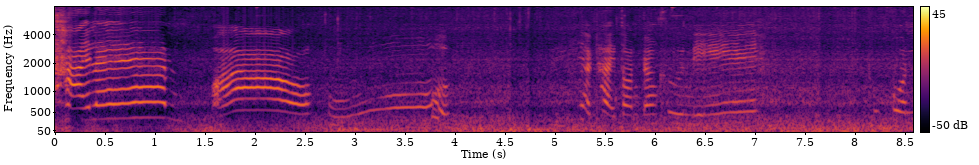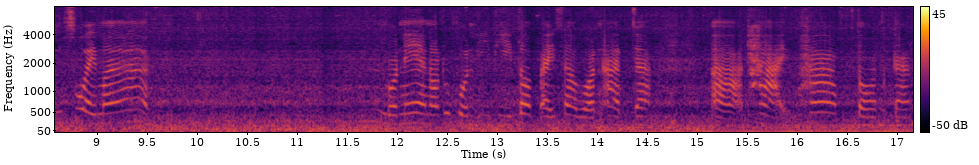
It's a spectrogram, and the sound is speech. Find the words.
ไทยแลนด์ ว้าวโอ้อยากถ่ายตอนกลางคืนนี้ ทุกคนสวยมากบนแน่เนาะทุกคน EP ต่อไปสาวอนอาจจะถ่ายภาพตอนกลาง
